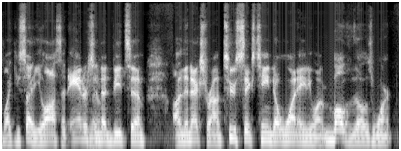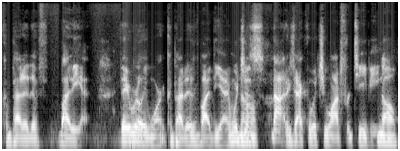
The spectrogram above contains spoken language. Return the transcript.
like- you said, he lost it. Anderson then beats him on the next round, two sixteen to one eighty one. Both of those weren't competitive by the end. They really weren't competitive by the end, which No. is not exactly what you want for TV. no.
